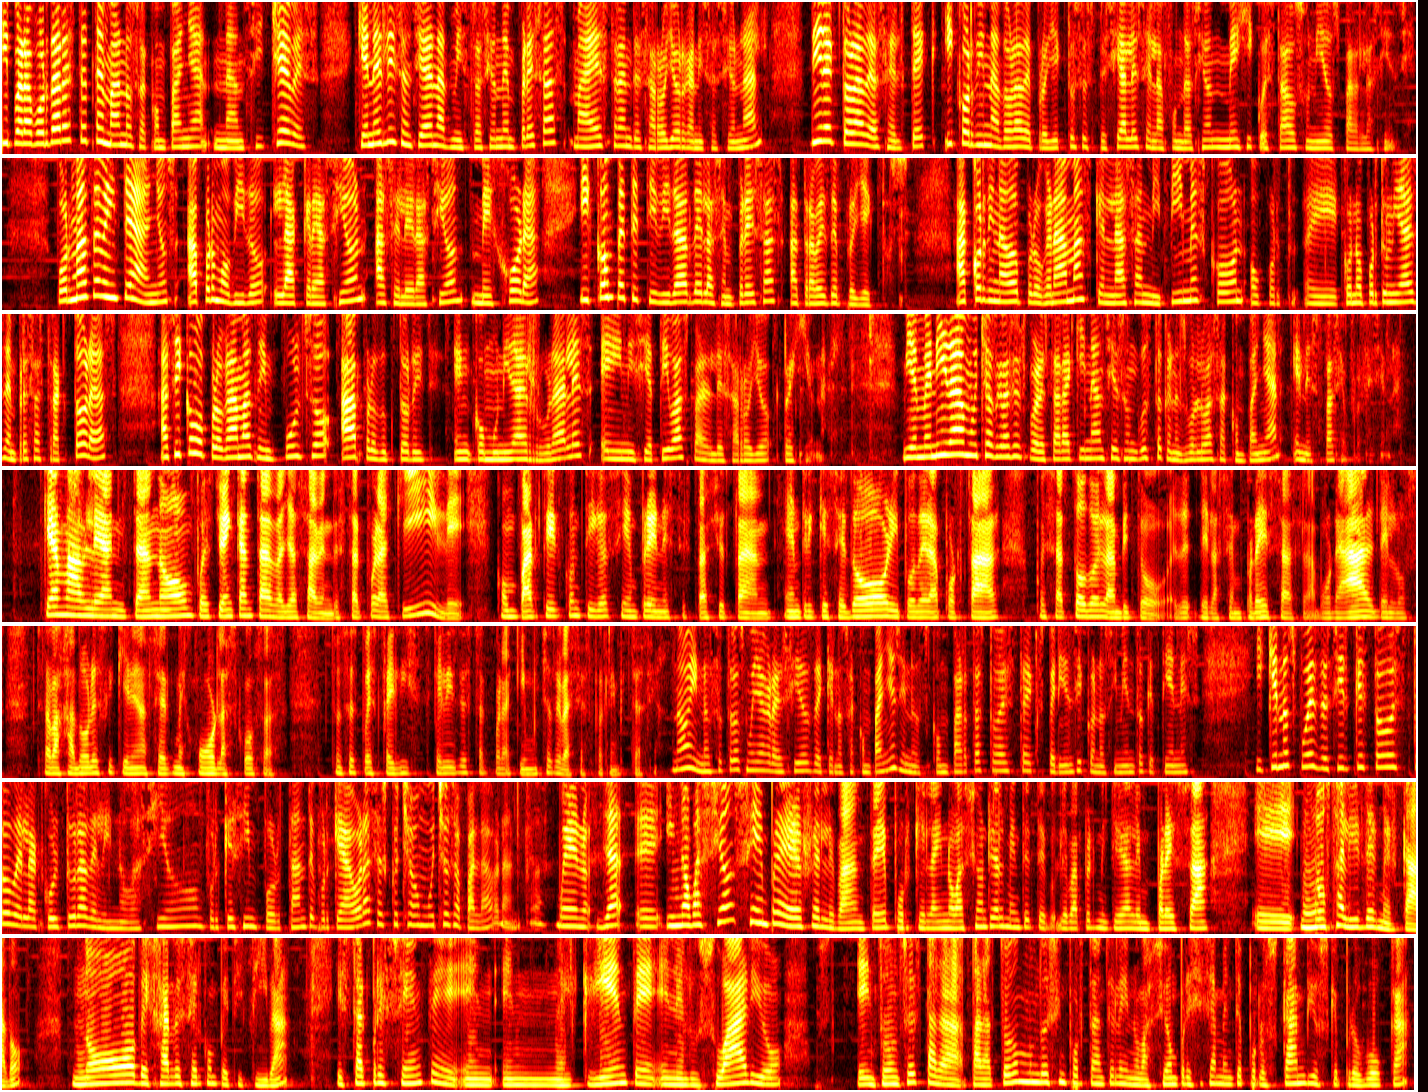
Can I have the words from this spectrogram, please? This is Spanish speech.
Y para abordar este tema nos acompaña Nancy Chévez, quien es licenciada en Administración de Empresas, maestra en Desarrollo Organizacional, directora de Aceltec y coordinadora de proyectos especiales en la Fundación México-Estados Unidos para la Ciencia. Por más de 20 años ha promovido la creación, aceleración, mejora y competitividad de las empresas a través de proyectos. Ha coordinado programas que enlazan MIPIMES con, eh, con oportunidades de empresas tractoras, así como programas de impulso a productores en comunidades rurales e iniciativas para el desarrollo regional. Bienvenida, muchas gracias por estar aquí Nancy, es un gusto que nos vuelvas a acompañar en Espacio Profesional. Qué amable, Anita. No, pues yo encantada, ya saben, de estar por aquí y de compartir contigo siempre en este espacio tan enriquecedor y poder aportar pues a todo el ámbito de, las empresas, laboral, de los trabajadores que quieren hacer mejor las cosas. Entonces, pues feliz, feliz de estar por aquí. Muchas gracias por la invitación. No, y nosotros muy agradecidos de que nos acompañes y nos compartas toda esta experiencia y conocimiento que tienes ¿Y qué nos puedes decir qué es todo esto de la cultura de la innovación? ¿Por qué es importante? Porque ahora se ha escuchado mucho esa palabra. Bueno, ya eh, innovación siempre es relevante porque la innovación realmente te, le va a permitir a la empresa eh, no salir del mercado, no dejar de ser competitiva, estar presente en, en el cliente, en el usuario, entonces, para, para todo mundo es importante la innovación precisamente por los cambios que provoca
